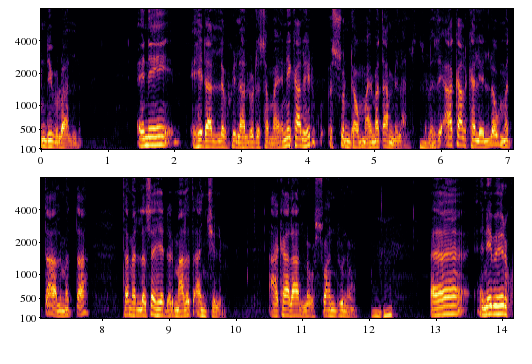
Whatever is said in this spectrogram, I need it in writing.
እንዲህ ብሏል፣ እኔ እሄዳለሁ ይላል ወደ ሰማይ፣ እኔ ካልሄድኩ እሱ እንዳውም አይመጣም ይላል። ስለዚህ አካል ከሌለው መጣ አልመጣ ተመለሰ ሄደ ማለት አንችልም። አካል አለው፣ እሱ አንዱ ነው። እኔ በሄድኩ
